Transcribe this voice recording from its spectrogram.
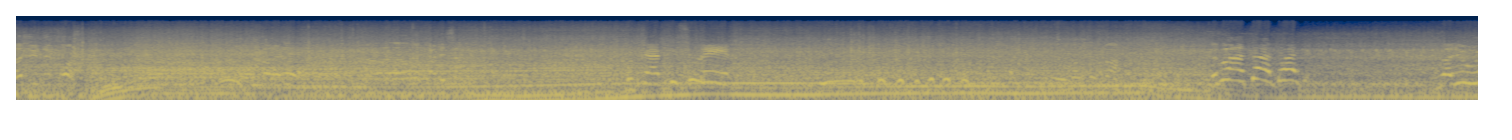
Vas-y, décroche. Tu vas un petit sourire. C'est bon, attends, attends. Tu vas aller où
